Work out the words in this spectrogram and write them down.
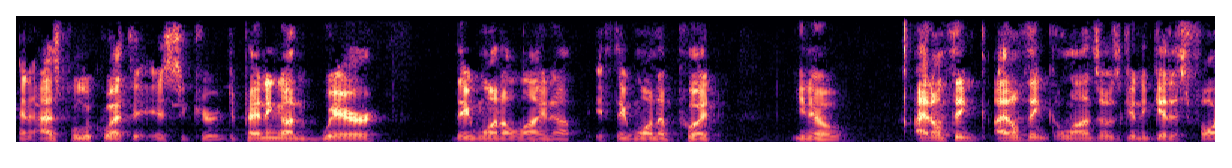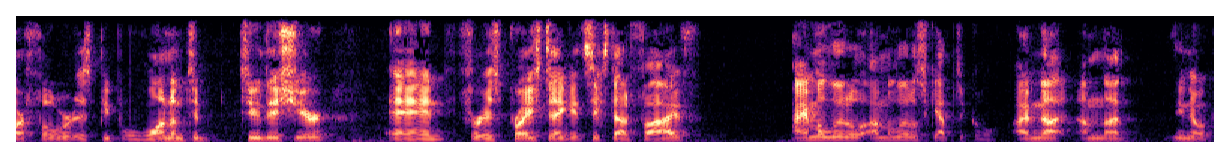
and Azpilicueta is secure, depending on where they want to line up. If they want to put, you know, I don't think I don't think Alonso is going to get as far forward as people want him to to this year. And for his price tag at six point five, I'm a little I'm a little skeptical. I'm not I'm not you know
